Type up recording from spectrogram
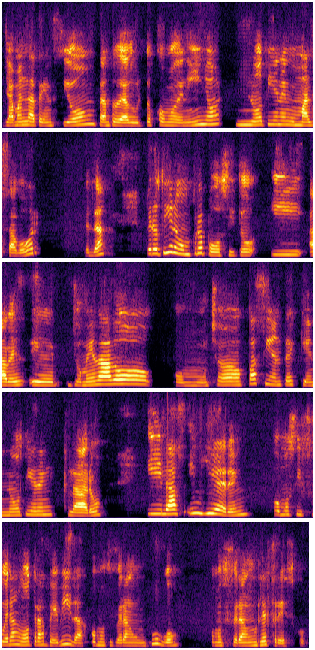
llaman la atención tanto de adultos como de niños, no tienen un mal sabor, ¿verdad? Pero tienen un propósito y a veces eh, yo me he dado con muchos pacientes que no tienen claro y las ingieren como si fueran otras bebidas, como si fueran un jugo, como si fueran un refresco.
